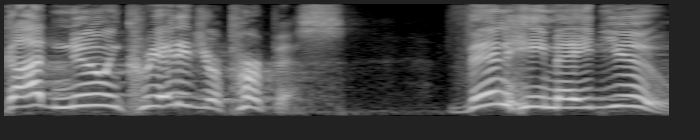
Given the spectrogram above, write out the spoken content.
God knew and created your purpose. Then He made you.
